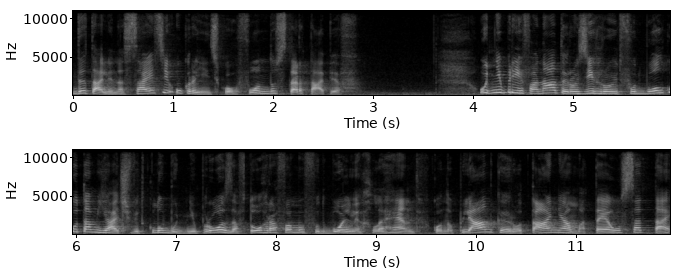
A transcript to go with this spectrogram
Деталі на сайті Українського фонду стартапів. У Дніпрі фанати розігрують футболку та м'яч від клубу Дніпро з автографами футбольних легенд Коноплянки, Ротаня, Матеуса та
